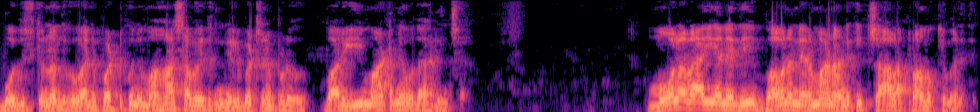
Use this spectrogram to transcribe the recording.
బోధిస్తున్నందుకు వారిని పట్టుకుని మహాసభ ఎదుట నిలబెట్టినప్పుడు వారు ఈ మాటనే ఉదాహరించారు. మూలరాయి అనేది భవన నిర్మాణానికి చాలా ప్రాముఖ్యమైనది.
